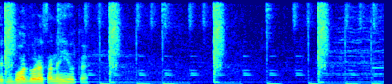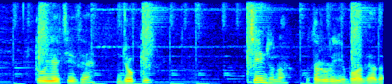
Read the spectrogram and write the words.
लेकिन बहुत बार ऐसा नहीं होता है। तो ये चीज़ है जो कि चेंज होना ज़रूरी है बहुत ज़्यादा।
